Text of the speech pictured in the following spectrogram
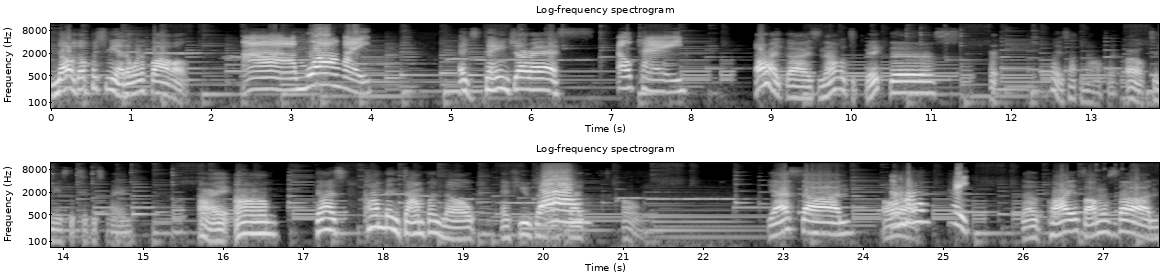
No, don't push me, I don't want to fall. Um, why? It's dangerous! Okay. Alright guys, now let's pick this. Or, wait, it's happening out there. Oh, Timmy's looks like he's playing. Alright, um, guys, comment down below if you guys Yeah. like. Oh. Yes, son! I'm Alright, hungry. the pie is almost done.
